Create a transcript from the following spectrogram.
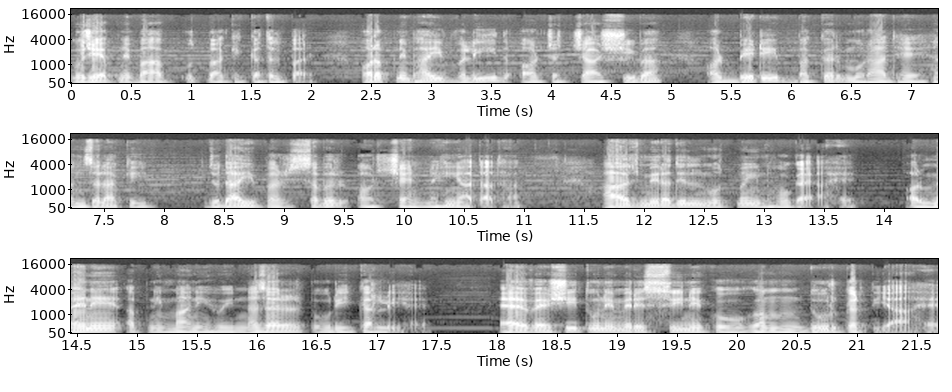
मुझे अपने बाप उत्बा के कत्ल पर और अपने भाई वलीद और चचा शीबा और बेटे बकर मुराद है हंजला की जुदाई पर सब्र और चैन नहीं आता था। आज मेरा दिल मुतमिन हो गया है और मैंने अपनी मानी हुई नज़र पूरी कर ली है। ए वैशी तूने मेरे सीने को गम दूर कर दिया है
